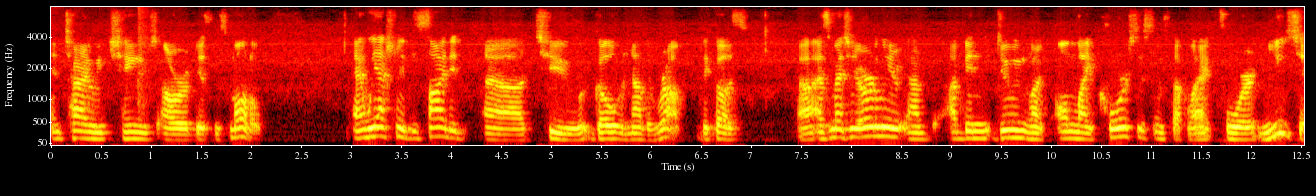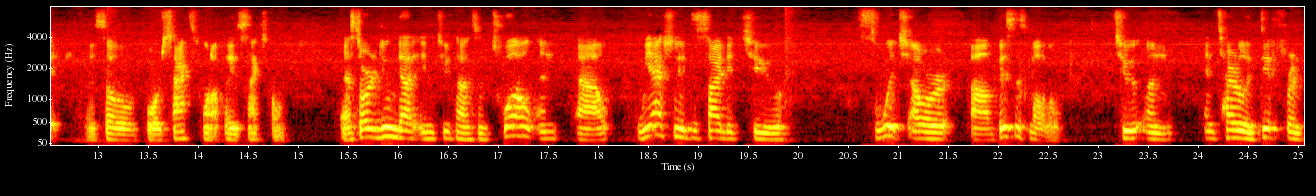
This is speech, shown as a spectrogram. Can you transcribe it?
entirely change our business model. And we actually decided uh, to go another route because, uh, as I mentioned earlier, I've, I've, been doing like online courses and stuff like for music. And so for saxophone, I play saxophone. I started doing that in 2012, and uh, we actually decided to switch our uh, business model to an entirely different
